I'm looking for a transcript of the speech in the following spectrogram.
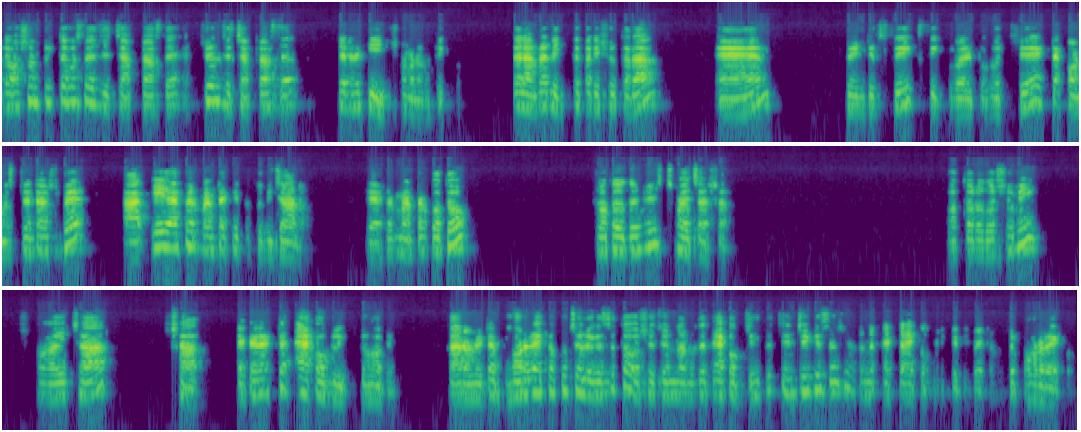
অসম্পৃক্ত অবস্থায় যে চাপটা আছে অ্যাকচুয়াল যে চাপটা আছে সেটা কি সমানুপাতিক? তাহলে আমরা লিখতে পারি সুতরাং M twenty six equal to হচ্ছে একটা কনস্ট্যান্ট আসবে, আর এই এর মানটা কিন্তু তুমি জানো। এর মানটা কত? সতেরো দশমিক ছয় চার সাত। সতেরো দশমিক ছয় চার সাত। এখানে একটা একক লিখতে হবে। কারণ এটা ভরের এককে চলে গেছে তো, সেজন্য আমাদের একক যেহেতু চেঞ্জ হয়ে গেছে, সেজন্য একটা একক লিখে দিবে, এটা হচ্ছে ভরের একক।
